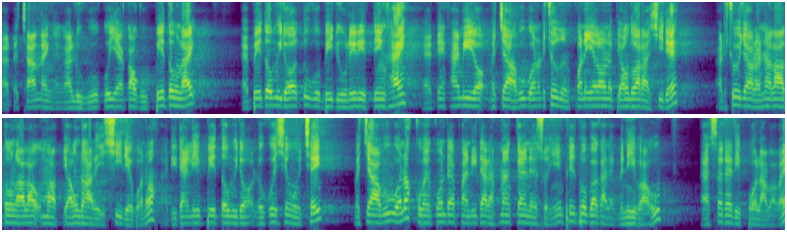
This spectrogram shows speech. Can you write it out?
အဲတခြားနိုင်ငံကလူကိုကိုယ့်ရဲ့အကောက်ကိုပေးသုံးလိုက်အဲပေးသုံးပြီးတော့သူ့ကိုဗီဒီယိုလေးတွေတင်ခိုင်းအဲတင်ခိုင်းပြီးတော့မကြဘူးပေါ့နော်တချို့ဆိုရင်9ရက်လောက်နဲ့ပြောင်းသွားတာရှိတယ်အဲ တချို့ကျတော့2လ3လလောက်အမှပြောင်းတာတွေရှိတယ်ပေါ့နော်အဲဒီတိုင်းလေးပေးသုံးပြီးတော့ location ကိုချိန်မကြဘူးပေါ့နော်ကိုယ်ပိုင် contact ဖန်တီးတာမှန်ကန်တယ်ဆိုရင် Facebook ဘက်ကလည်းမနေပါဘူးအဲဆက်တက်တွေပေါ်လာပါပဲ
